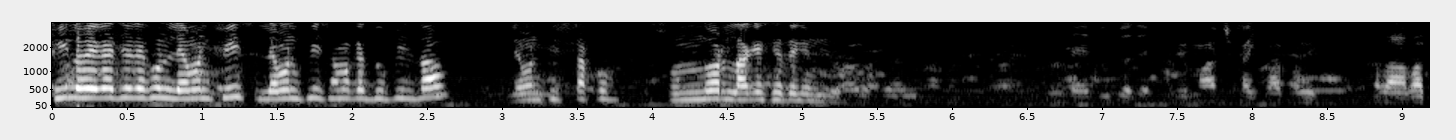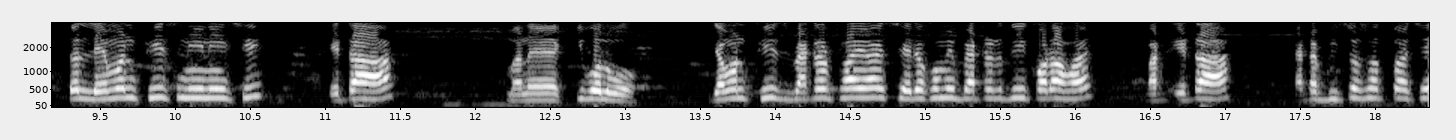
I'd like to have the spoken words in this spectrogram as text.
ফিল হয়ে গেছে দেখুন লেমন ফিশ লেমন ফিশ আমাকে দু পিস দাও। লেমন ফিশটা খুব সুন্দর লাগে খেতে কিন্তু। তো লেমন ফিস নিয়ে নিয়েছি। এটা মানে কি বলব, যেমন ফিশ ব্যাটার ফ্রাই হয়, সেরকমই ব্যাটার দিয়ে করা হয়। বাট এটা একটা বিশেষত্ব আছে,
